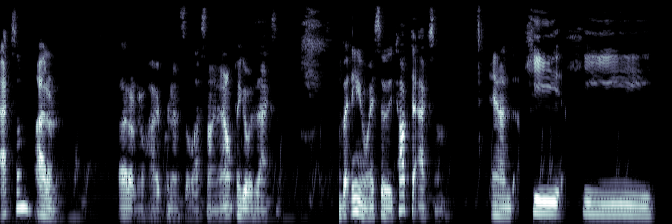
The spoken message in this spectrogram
Axum. I don't know. I don't know how I pronounced it last night. I don't think it was Axum. But anyway, so they talked to Axum, and he he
